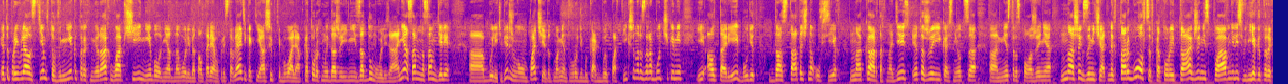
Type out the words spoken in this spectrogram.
Это проявлялось тем, что в некоторых мирах вообще не было ни одного, ребят, алтаря. Вы представляете, какие ошибки бывали, об которых мы даже и не задумывались. А они на самом деле а, а, были. Теперь же в новом патче этот момент вроде бы как был пофикшен разработчиками, и алтарей будет достаточно у всех на картах. Надеюсь, это же и коснется а, мест расположения наших замечательных торговцев, которые также не спавнились в некоторых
